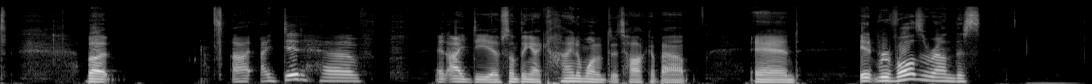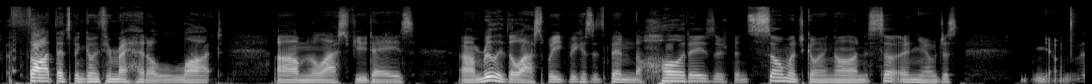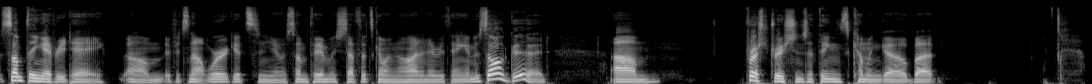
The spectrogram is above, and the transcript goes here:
but I I did have an idea of something I kind of wanted to talk about, and it revolves around this thought that's been going through my head a lot um, in the last few days um, really the last week because it's been the holidays. There's been so much going on. So and you know just you know something every day. Um, if it's not work, it's you know some family stuff that's going on and everything, and it's all good. Um, frustrations and things come and go, but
